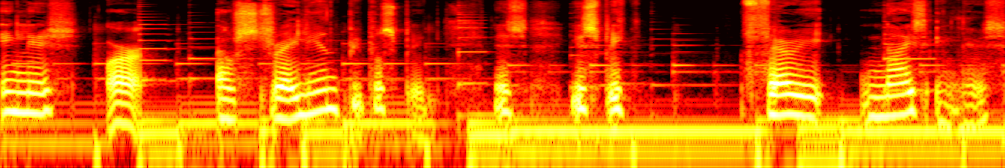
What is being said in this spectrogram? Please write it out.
English or Australian people speak. English. You speak very nice English,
